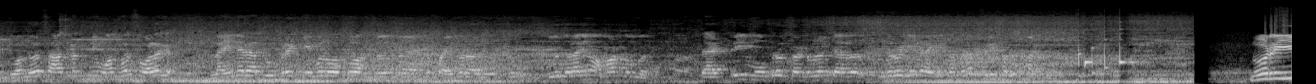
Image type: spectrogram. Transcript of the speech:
ಒಂದು ಒಂದು ವರ್ಷ ಆದ್ಮೇಲೆ ನೀವು ಒಂದು ವರ್ಷ ಒಳಗೆ ಲೈನರ್ ಆಯ್ತು ಬ್ರೇಕ್ ಕೇಬಲ್ ಹೋಯ್ತು ಅಂತ ಫೈಬರ್ ಆಗಿತ್ತು ಇವೆಲ್ಲ ನೀವು ಅಮೌಂಟ್ ತೊಗೊಬೇಕು ಬ್ಯಾಟ್ರಿ ಮೋಟ್ರ್ ಕಂಟ್ರೋಲರ್ ಚಾರ್ಜರ್ ಇದ್ರೊಳಗೆ ಏನಾಗಿತ್ತಂದ್ರೆ ಅಂದ್ರೆ ಫ್ರೀ ಸರ್ವಿಸ್ ಮಾಡ್ತೀವಿ ನೋಡ್ರಿ, ಈ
